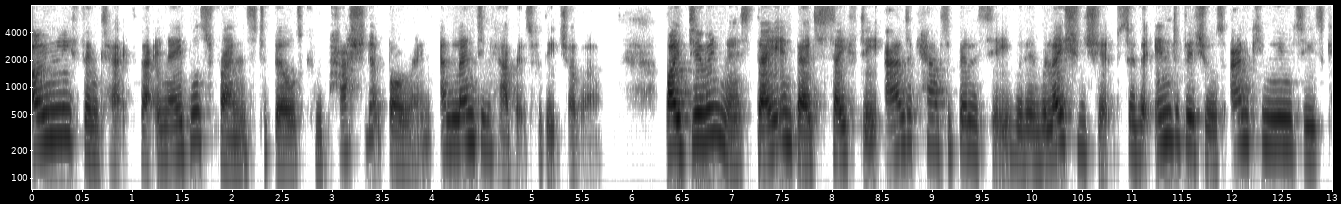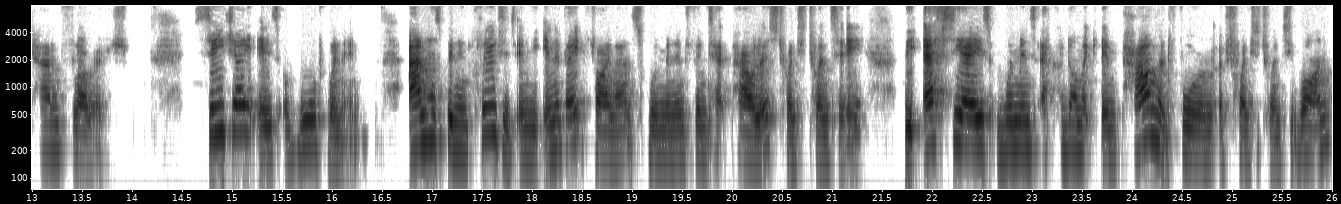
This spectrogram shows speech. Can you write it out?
only fintech that enables friends to build compassionate borrowing and lending habits with each other. By doing this, they embed safety and accountability within relationships so that individuals and communities can flourish. CJ is award winning and has been included in the Innovate Finance Women in FinTech Powerlist 2020, the FCA's Women's Economic Empowerment Forum of 2021,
